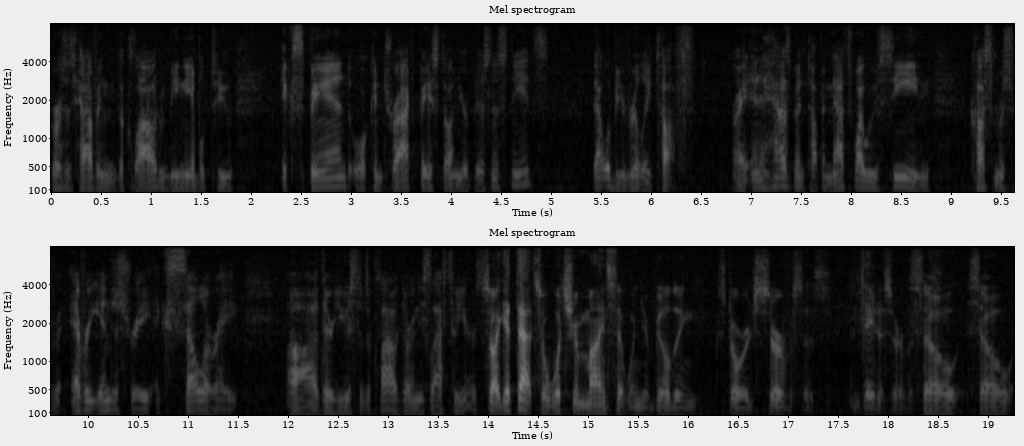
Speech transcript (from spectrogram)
versus having the cloud and being able to expand or contract based on your business needs? that would be really tough, right? And it has been tough, and that's why we've seen customers from every industry accelerate uh, their use of the cloud during these last two years. So I get that. So what's your mindset when you're building storage services and data services? So, so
